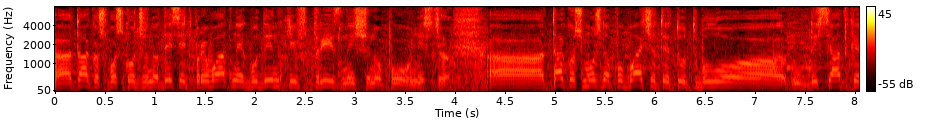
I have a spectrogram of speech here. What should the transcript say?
Е, Також пошкоджено 10 приватних будинків, три знищено повністю. Е, Також можна побачити, тут було десятки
